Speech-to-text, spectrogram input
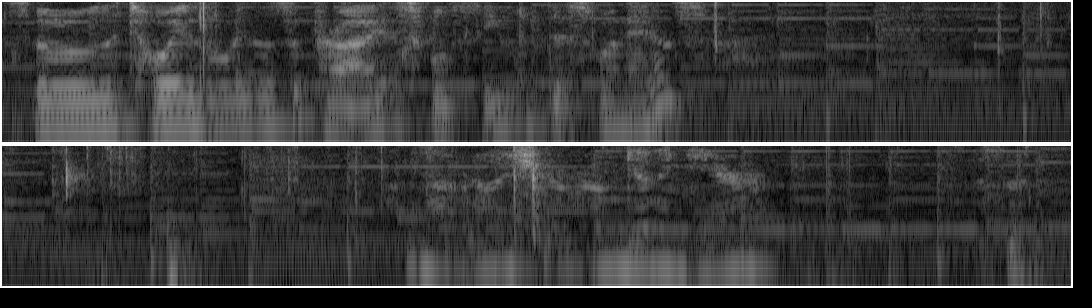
So the toy is always a surprise. We'll see what this one is. I'm not really sure what I'm getting here. Is this a...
